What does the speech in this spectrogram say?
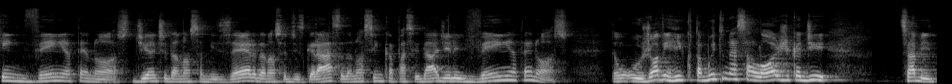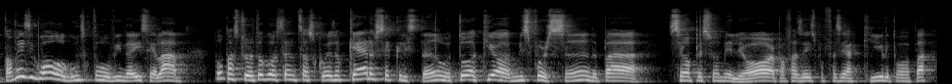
quem vem até nós, diante da nossa miséria, da nossa desgraça, da nossa incapacidade, ele vem até nós. Então o jovem rico está muito nessa lógica de, sabe, talvez igual alguns que estão ouvindo aí, sei lá, pô pastor, eu estou gostando dessas coisas, eu quero ser cristão, eu estou aqui ó, me esforçando para ser uma pessoa melhor, para fazer isso, para fazer aquilo, papá.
